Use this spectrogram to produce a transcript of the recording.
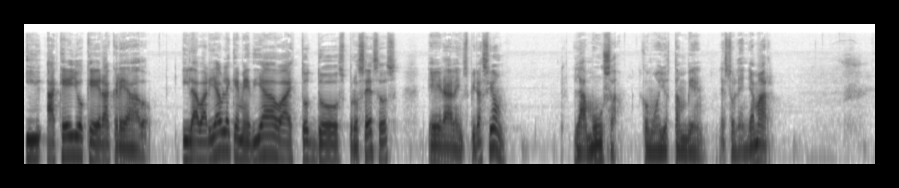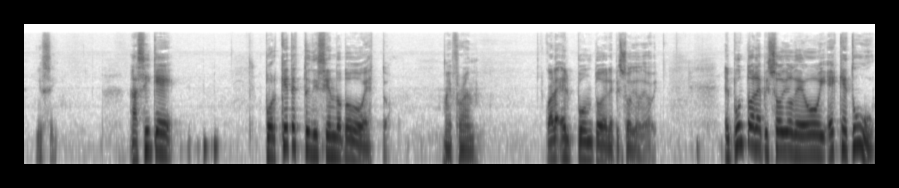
y aquello que era creado. Y la variable que mediaba estos dos procesos era la inspiración, la musa, como ellos también le solían llamar. Y sí. Así que, ¿por qué te estoy diciendo todo esto, my friend? ¿Cuál es el punto del episodio de hoy? El punto del episodio de hoy es que tú,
